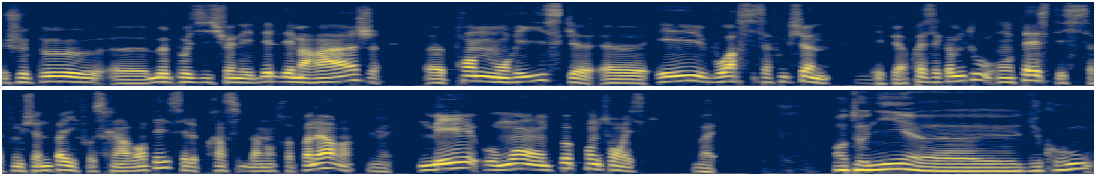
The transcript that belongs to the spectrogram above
je peux euh, me positionner dès le démarrage, prendre mon risque et voir si ça fonctionne. Mm. Et puis après c'est comme tout, on teste et si ça fonctionne pas il faut se réinventer, c'est le principe d'un entrepreneur. Mais au moins, on peut prendre son risque. Ouais. Anthony, euh, du coup,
